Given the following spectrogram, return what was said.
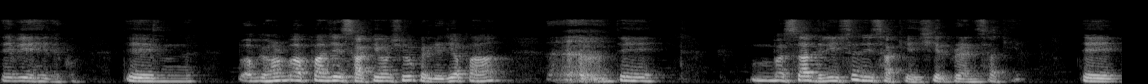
ਤੇ ਵੀ ਇਹ ਦੇਖੋ ਤੇ ਅਬ ਹੁਣ ਆਪਾਂ ਜੇ ਸਾਖੀ ਹੁਣ ਸ਼ੁਰੂ ਕਰੀਏ ਜੀ ਆਪਾਂ ਤੇ ਬਸਾ ਦਲੀਪ ਸਿੰਘ ਦੀ ਸਾਖੀ ਹੈ ਸ਼ਿਰਪੁਰਾਂ ਦੀ ਸਾਖੀ ਹੈ ਤੇ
